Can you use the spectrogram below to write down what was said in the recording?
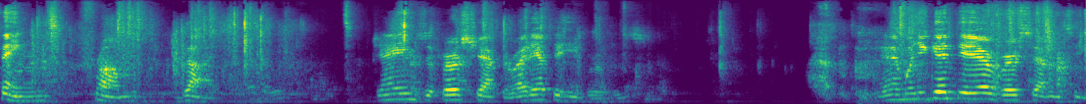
things from God. James, the first chapter, right after Hebrews. And when you get there, verse 17.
